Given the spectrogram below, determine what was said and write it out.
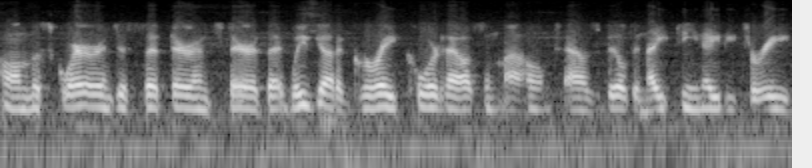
on the square and just sit there and stare at that. We've got a great courthouse in my hometown. It's built in 1883,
